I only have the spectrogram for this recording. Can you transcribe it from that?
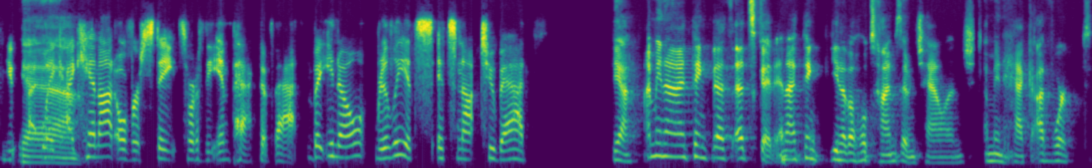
You yeah. like i cannot overstate sort of the impact of that. But you know really it's it's not too bad. Yeah, I mean, I think that's that's good, and I think you know the whole time zone challenge. I mean, heck, I've worked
